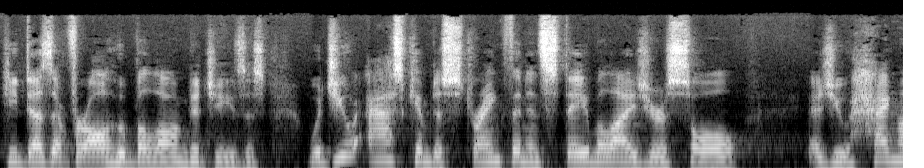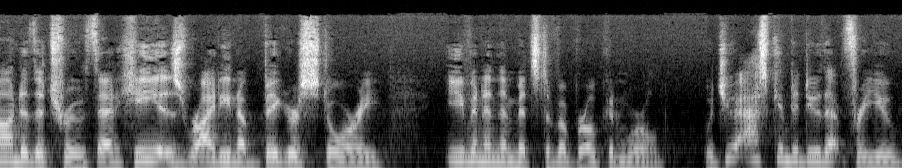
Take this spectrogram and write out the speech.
He does it for all who belong to Jesus. Would you ask him to strengthen and stabilize your soul as you hang on to the truth that He is writing a bigger story, even in the midst of a broken world. Would you ask Him to do that for you?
